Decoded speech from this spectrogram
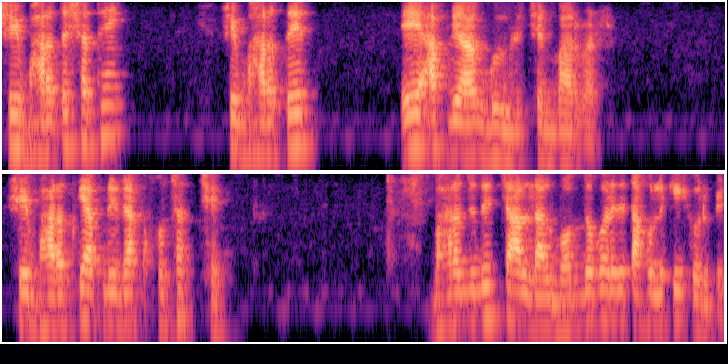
সেই ভারতের সাথে সেই ভারতের এ আপনি আঙ্গুল দিচ্ছেন বারবার। সেই ভারতকে আপনি খোঁচাচ্ছেন। ভারত যদি চাল ডাল বন্ধ করে দেয় তাহলে কি করবে?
